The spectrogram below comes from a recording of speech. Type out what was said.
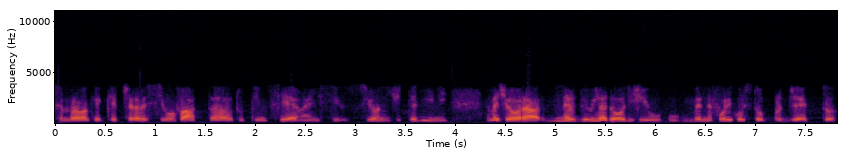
sembrava che, che, ce l'avessimo fatta tutti insieme, istituzioni, cittadini, invece ora nel 2012 venne fuori questo progetto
